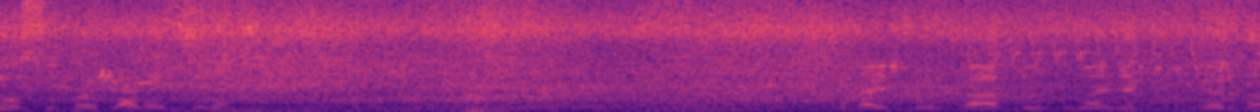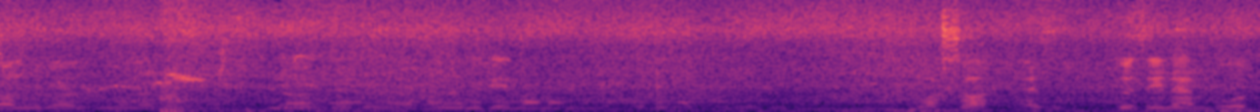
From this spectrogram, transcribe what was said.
pluszit, hogy elég szíves. Be is turkáltunk, mert egy körbe alulra jó lesz csinálható. Mögé már nem. Vasat? Ez közé nem volt.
